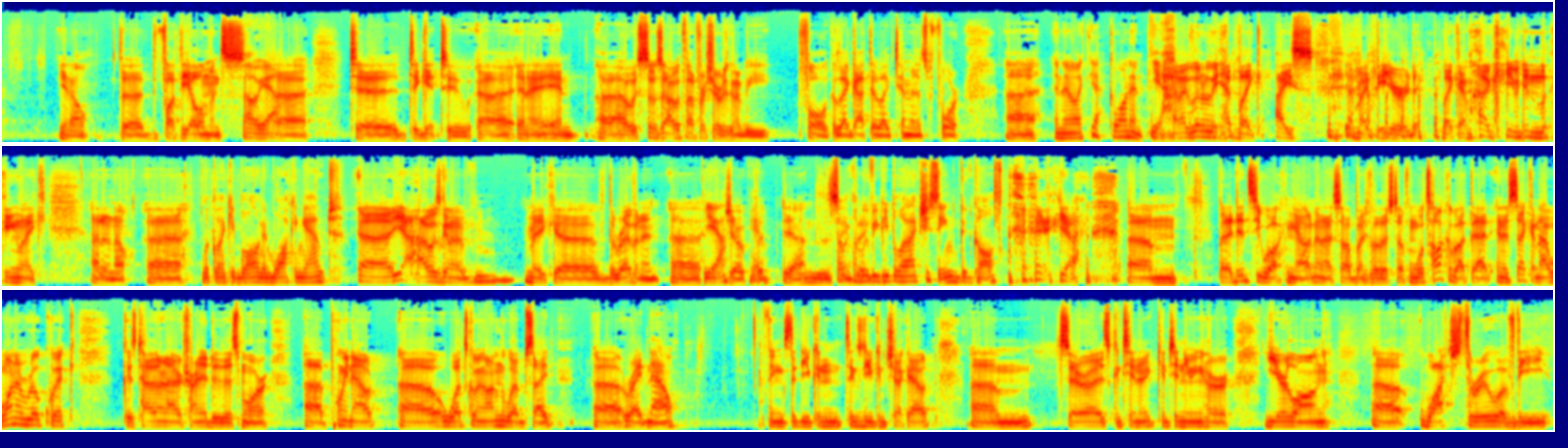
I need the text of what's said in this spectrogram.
you know, the fought the elements. Oh, yeah. uh, to to get to, uh, and I and uh, I was so I thought for sure it was going to be full because I got there like ten minutes before, uh, and they're like, "Yeah, go on in." Yeah. and I literally had like ice in my beard. like I'm, I came in looking like I don't know. Uh, Look like you belong in walking out. uh, yeah, I was gonna make uh, the Revenant uh, Yeah, joke, yeah. but yeah, the So, same a thing. movie people have actually seen. Good call. yeah. Um, but I did see Walking Out and I saw a bunch of other stuff, and we'll talk about that in a second. I want to real quick, because Tyler and I are trying to do this more, uh, point out uh, what's going on on the website uh, right now. Things that you can things that you can check out. Um, Sarah is continuing continuing her year long uh, watch through of the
